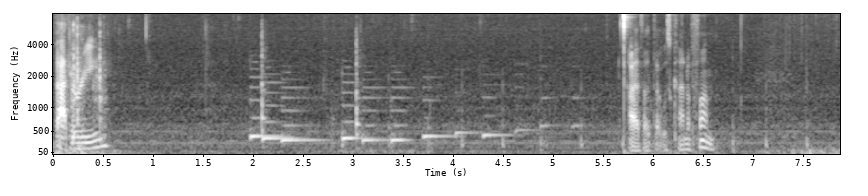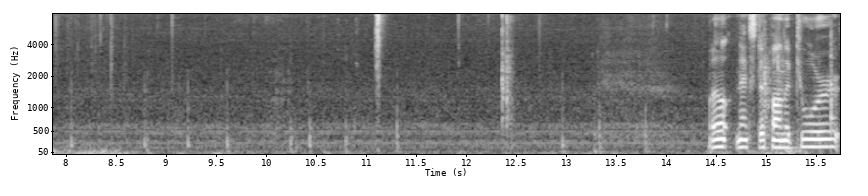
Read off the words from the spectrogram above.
battery was kind of fun. Well, next up on the tour,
